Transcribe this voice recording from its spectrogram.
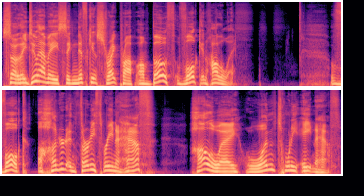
So they do have a significant strike prop on both Volk and Holloway. Volk 133 and a half, Holloway 128 and a half.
